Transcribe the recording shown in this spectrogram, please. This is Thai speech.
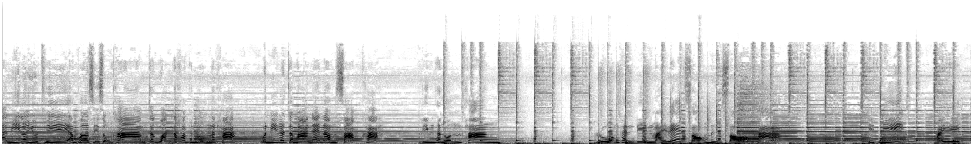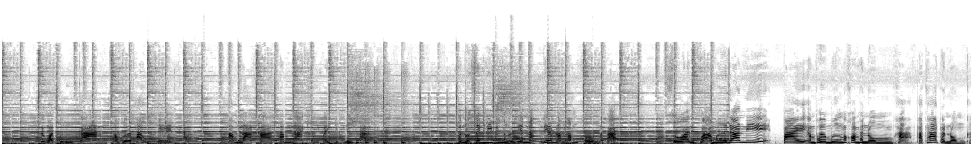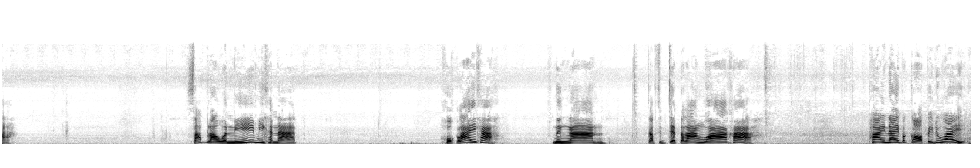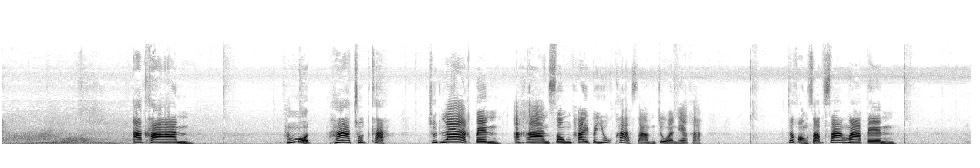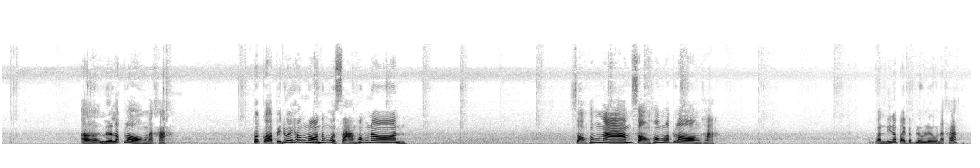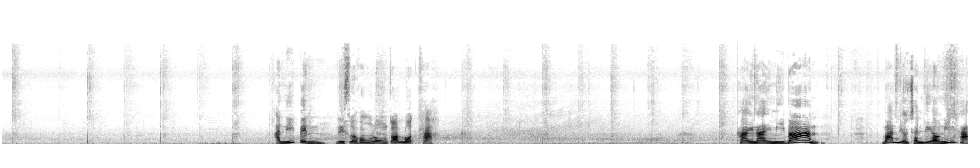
ะนี้เราอยู่ที่อำเภอศรีสงคราม จังหวัดนครพนมนะคะ วันนี้เราจะมาแนะนำซับค่ะ ริมถนนทาง หลวงแผ่นดินหมายเลข 212 ค่ะทิศนี้ไปจังหวัดบึงกาฬอำเภอท่าอุเทนค่ะถ้ำนาคาถ้ำนาคีไปทิศนี้ค่ะ ถนนเส้นนี้เป็นถนนเรียบน้ำเรียบลำน้ำโขงนะคะ ส่วนขวามือด้านนี้ไปอำเภอเมืองนครพนมค่ะ พระธาตุพนมค่ะ ซับเราวันนี้มีขนาดหกไร่ค่ะ หนึ่งงานกับสิบเจ็ดตารางวาค่ะ ภายในประกอบไปด้วย อาคาร ทั้งหมดห้าชุดค่ะ ชุดแรกเป็นอาคารทรงไทยประยุกต์ค่ะสามจั่วเนี่ยค่ะ เจ้าของทรัพย์สร้างมาเป็น เออเรือรับรองนะคะ ประกอบไปด้วยห้องนอนทั้งหมดสามห้องนอนสองห้องน้ำสองห้องรับรองค่ะ วันนี้เราไปแบบเร็วๆนะคะ อันนี้เป็นในส่วนของโรงจอดรถค่ะ ภายในมีบ้าน บ้านเดี่ยวชั้นเดียวนี่ค่ะ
